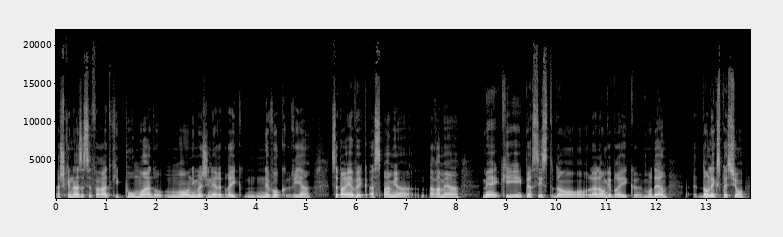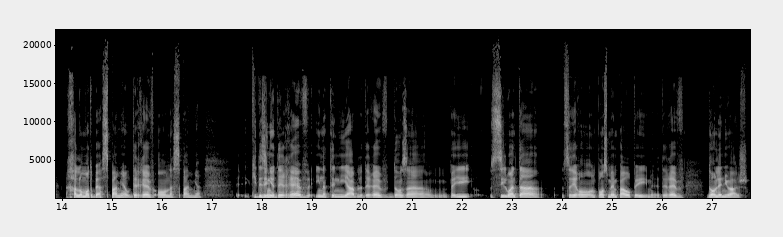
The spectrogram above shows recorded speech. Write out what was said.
Ashkenaz et Sepharad qui, pour moi, dans mon imaginaire hébraïque, n'évoquent rien, c'est pareil avec Aspamia, araméen, mais qui persiste dans la langue hébraïque moderne dans l'expression Chalomot be'aspamia ou des rêves en Aspamia, qui désigne des rêves inatteignables, des rêves dans un pays si lointain, c'est-à-dire on ne pense même pas au pays, mais des rêves dans les nuages,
